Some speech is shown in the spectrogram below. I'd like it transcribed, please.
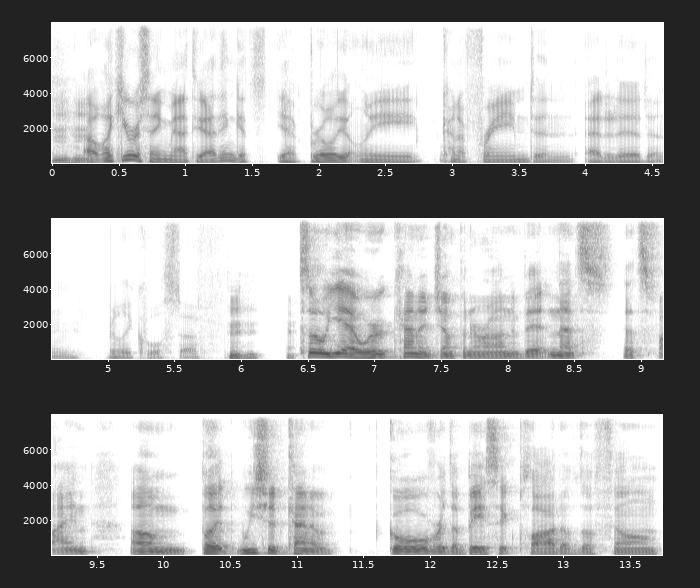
Mhm. uh, like you were saying matthew i think it's yeah brilliantly kind of framed and edited and really cool stuff So yeah, we're kind of jumping around a bit, and that's that's fine. Um, but we should kind of go over the basic plot of the film,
